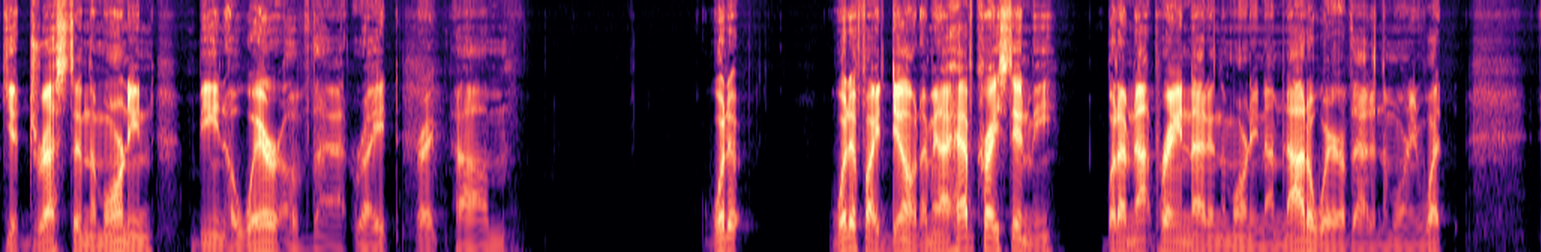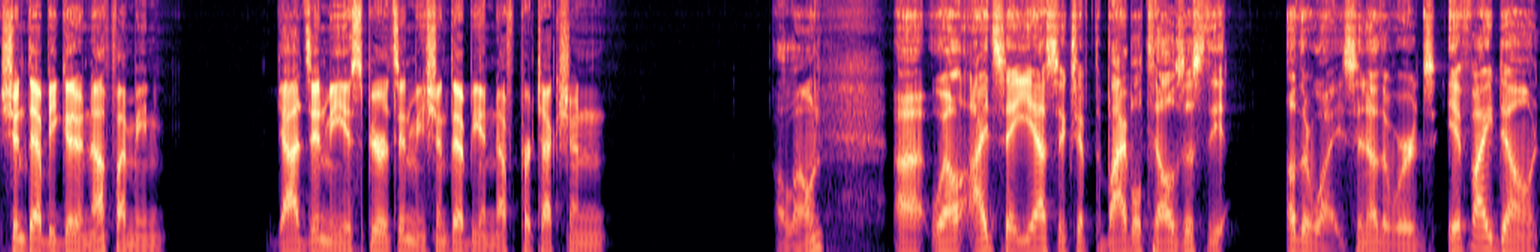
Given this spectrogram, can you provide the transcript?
get dressed in the morning being aware of that. Right. Right. Um. What if, what if I don't? I mean, I have Christ in me, but I'm not praying that in the morning. I'm not aware of that in the morning. What shouldn't that be good enough? I mean, God's in me, His Spirit's in me. Shouldn't that be enough protection alone? Uh, well, I'd say yes, except the Bible tells us the otherwise. In other words, if I don't,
